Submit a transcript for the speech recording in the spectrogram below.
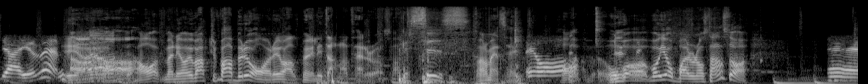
Jajamän. Ja, ja. ja, men det har ju varit februari och allt möjligt annat här då. Så Precis. har de med sig. Ja. Och var, var jobbar du någonstans då? Eh,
